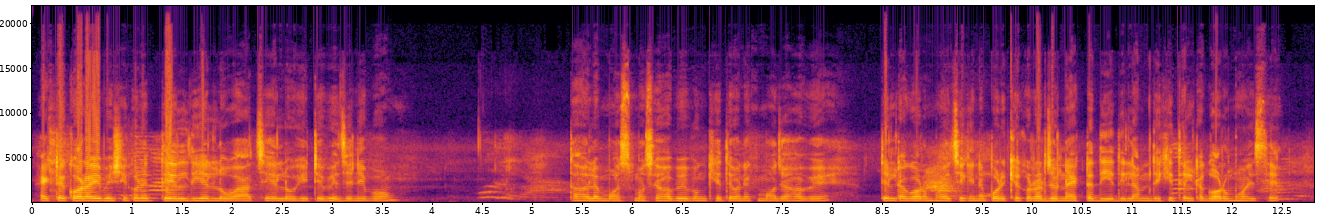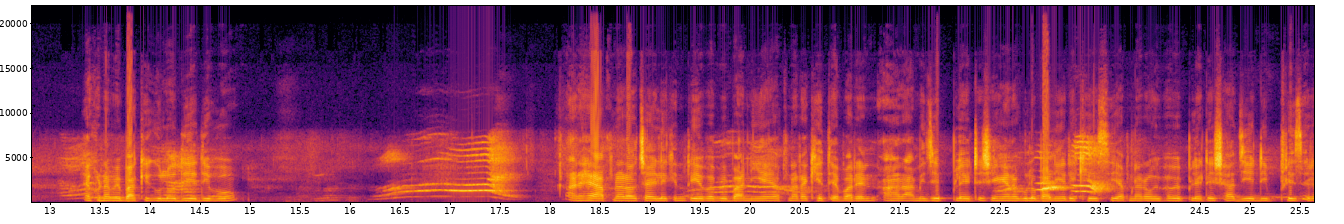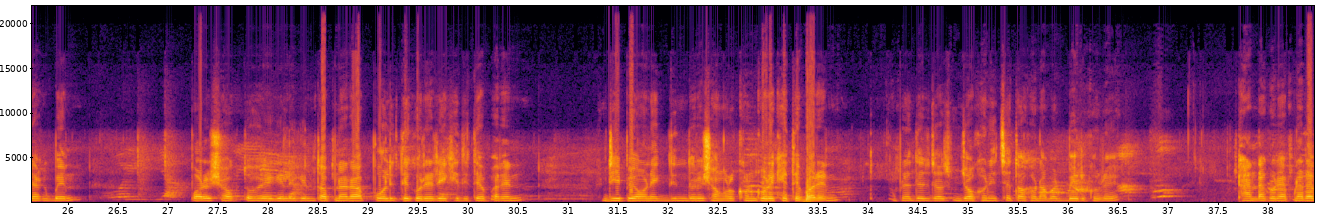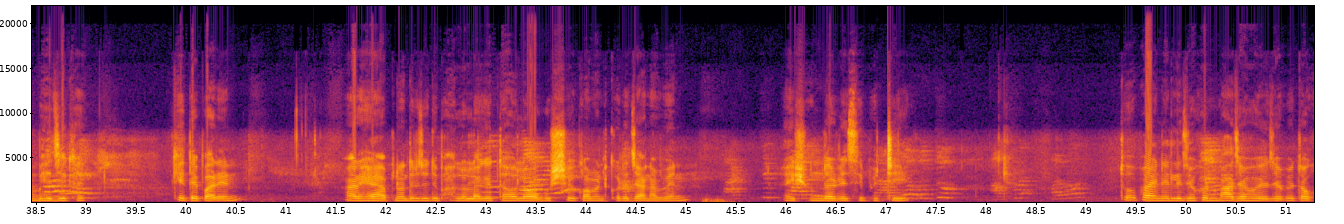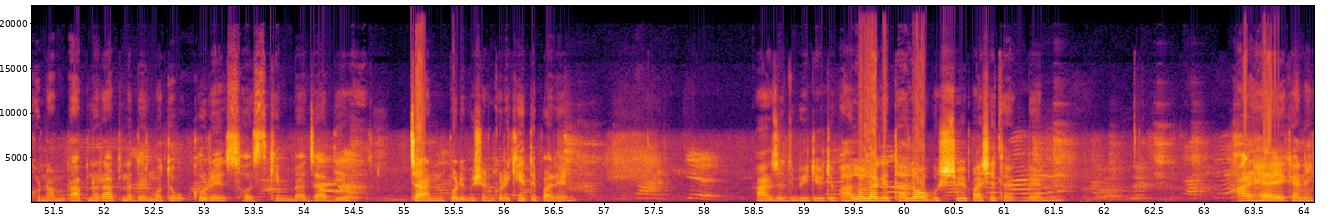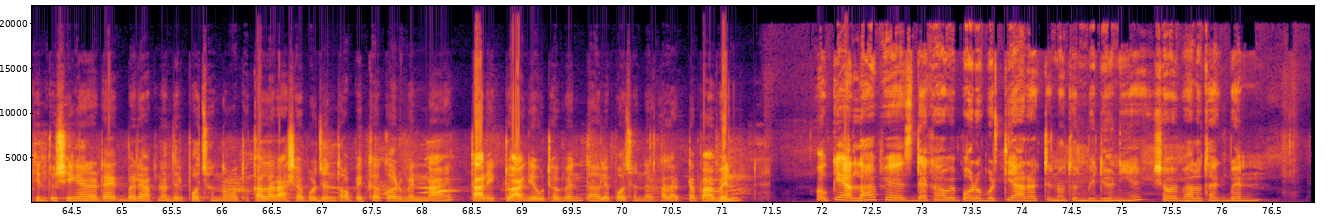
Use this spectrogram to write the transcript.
একটা কড়াই বেশি করে তেল দিয়ে লো আছে লো হিটে ভেজে নেব। তাহলে মসমসে হবে এবং খেতে অনেক মজা হবে। তেলটা গরম হয়েছে কিনা পরীক্ষা করার জন্য একটা দিয়ে দিলাম। দেখি তেলটা গরম হয়েছে। এখন আমি বাকিগুলো দিয়ে দিব। আর হ্যাঁ আপনারাও চাইলে কিন্তু এভাবে বানিয়ে আপনারা খেতে পারেন। আর আমি যে প্লেটে সিঙ্গারাগুলো বানিয়ে রেখেছি, আপনারা ওইভাবে প্লেটে সাজিয়ে ডিপ ফ্রিজে রাখবেন। পরে শক্ত হয়ে গেলে কিন্তু আপনারা পলিতে করে রেখে দিতে পারেন। ডিপে অনেক দিন ধরে সংরক্ষণ করে খেতে পারেন। আপনাদের যখন ইচ্ছা তখন আবার বের করে। ঠান্ডা করে আপনারা ভেজে খেতে পারেন। আর হ্যাঁ আপনাদের যদি ভালো লাগে তাহলে অবশ্যই কমেন্ট করে জানাবেন এই সুন্দর রেসিপিটি তো ফাইনালি যখন ভাজা হয়ে যাবে তখন আপনারা আপনাদের মতো করে সস কিংবা যা দিয়ে চান পরিবেশন করে খেতে পারেন। আর যদি ভিডিওটি ভালো লাগে তাহলে অবশ্যই পাশে থাকবেন। আর হ্যাঁ এখানে কিন্তু সিঙ্গারাটা একবারে আপনাদের পছন্দ মতো কালার আসা পর্যন্ত অপেক্ষা করবেন না। তার একটু আগে উঠাবেন, তাহলে পছন্দের কালারটা পাবেন। ওকে, আল্লাহ হাফেজ, দেখা হবে পরবর্তী আর একটা নতুন ভিডিও নিয়ে। সবাই ভালো থাকবেন।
